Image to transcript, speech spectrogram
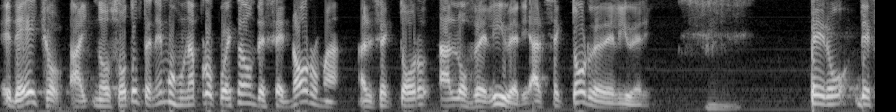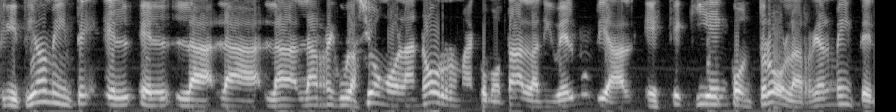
eh, de hecho, hay, nosotros tenemos una propuesta donde se norma al sector, a los delivery, al sector de delivery pero definitivamente la, regulación o la norma como tal a nivel mundial es que quien controla realmente,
